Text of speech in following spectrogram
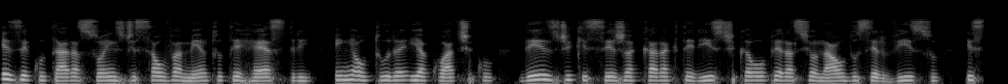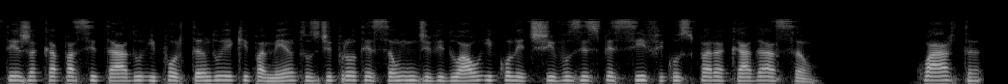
Executar ações de salvamento terrestre, em altura e aquático, desde que seja característica operacional do serviço, esteja capacitado e portando equipamentos de proteção individual e coletivos específicos para cada ação. Quarta,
